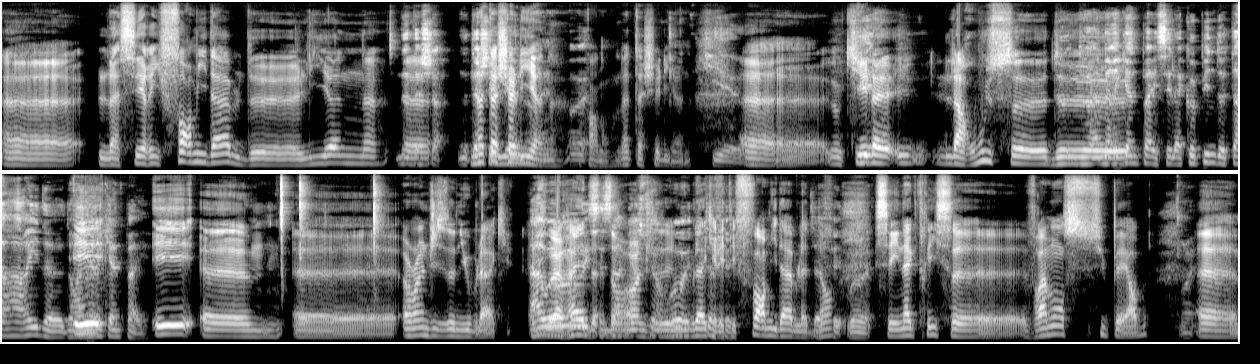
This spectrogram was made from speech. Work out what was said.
euh, la série formidable de Lyon. euh, Natasha. Natasha Lyonne, Lyon, ouais, ouais. pardon, Natasha Lyon, Qui est. euh, donc qui, Qui est, la, la rousse euh, de, de American Pie, c'est la copine de Tara Reid euh, dans Et- American Pie. et euh, euh, Orange is the New Black. Ah ouais, Red ça, dans bien Orange is the New Black, elle fait. était formidable là-dedans. C'est une actrice euh, vraiment superbe. Ouais. Euh,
